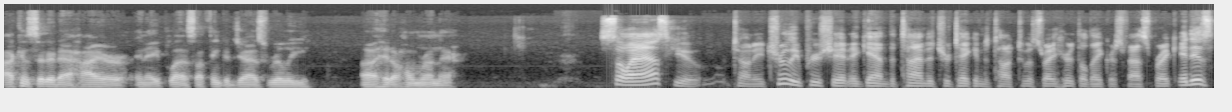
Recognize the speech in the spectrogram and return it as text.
I consider that higher an A plus. I think the Jazz really uh, hit a home run there. So I ask you, Tony, truly appreciate again the time that you're taking to talk to us right here at the Lakers Fast Break. It is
